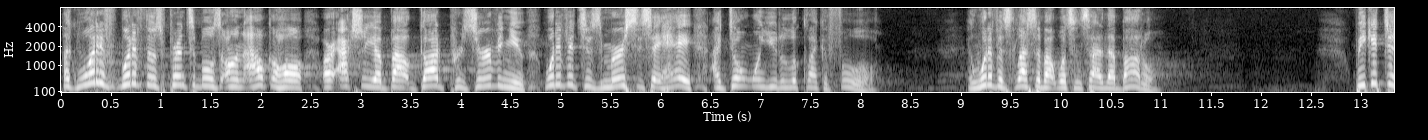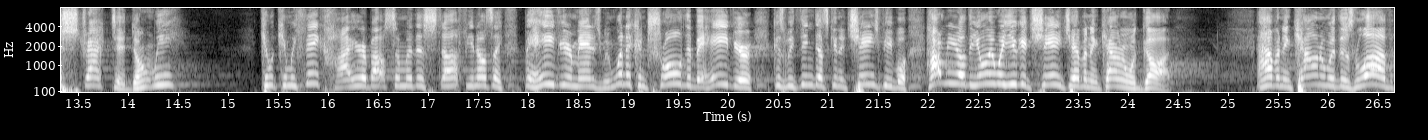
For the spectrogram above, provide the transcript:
Like, what if, what if those principles on alcohol are actually about God preserving you? What if it's His mercy to say, hey, I don't want you to look like a fool? And what if it's less about what's inside of that bottle? We get distracted, don't we? Can we, can we think higher about some of this stuff? You know, it's like behavior management. We want to control the behavior because we think that's going to change people. How many know the only way you get changed, have an encounter with God? Have an encounter with His love,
